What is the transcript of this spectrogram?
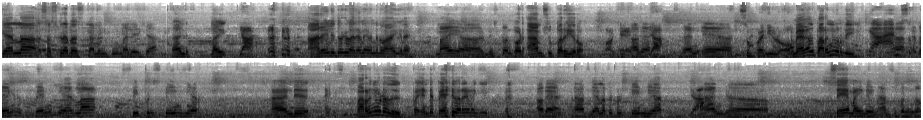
Kerala subscribers coming to Malaysia and bye Yeah. ആരെങ്കിലും ഇതുവഴി വരണേ ഉണ്ടെന്ന് വാങ്ങിക്കണേ my discount code am super okay. Hero Yeah. Superhero. Megha അത് പറഞ്ഞു when when Kerala peoples came here and പറഞ്ഞുകൂടത് എന്റെ പേര് പറയണെങ്കിൽ okay Kerala peoples came here Yeah. And say my name am superhero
